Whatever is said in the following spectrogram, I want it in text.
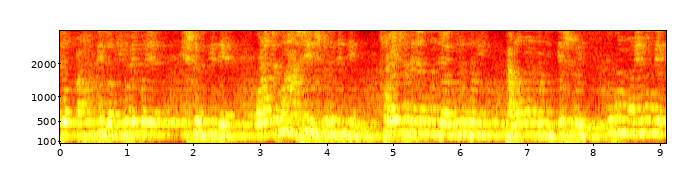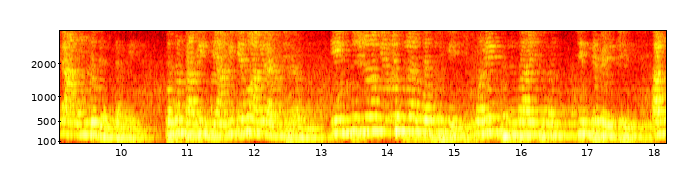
জন বাষট্টি জন এইভাবে করে ইষ্টভীতি দেয় ওরা যখন আসে ইষ্টভীতির দিন, সবাই সাথে যখন জয়গুরু বলি, ভালো মন্দ জিজ্ঞেস করি, তখন মনের মধ্যে একটা আনন্দ জেগে থাকে। তখন ভাবি যে আমি কেন আগে রাজি ছিলাম না? এই উপযোজনা কেন্দ্র খোলার পর থেকে অনেক ভাই বোন চিনতে পেরেছি। কারণ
